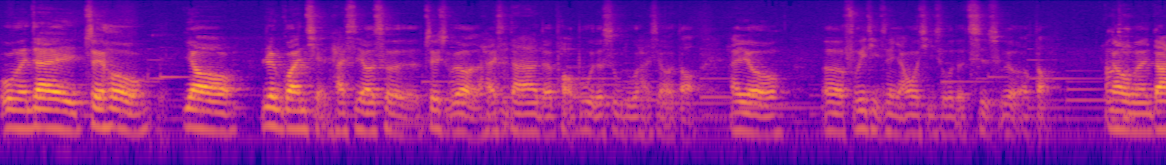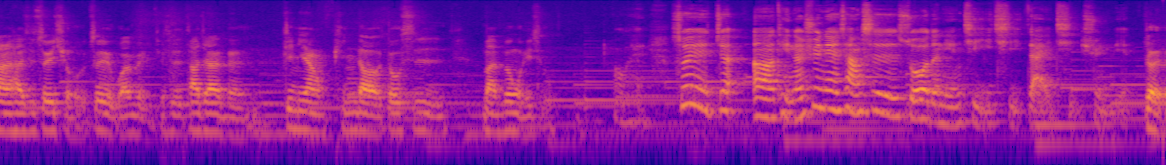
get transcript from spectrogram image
我们在最后要。认关前还是要测的，最主要的还是大家的跑步的速度还是要到，还有呃，腹肌提升、仰卧起坐的次数要到。那我们当然还是追求最完美，就是大家能尽量拼到都是满分为主。OK，所以就呃，体能训练上是所有的年级一起在一起训练。对，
